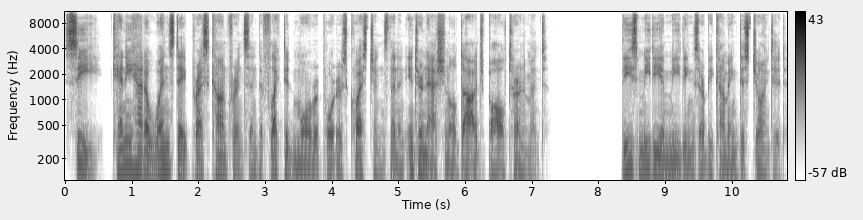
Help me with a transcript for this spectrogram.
C. Kenney had a Wednesday press conference and deflected more reporters' questions than an international dodgeball tournament. These media meetings are becoming disjointed.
